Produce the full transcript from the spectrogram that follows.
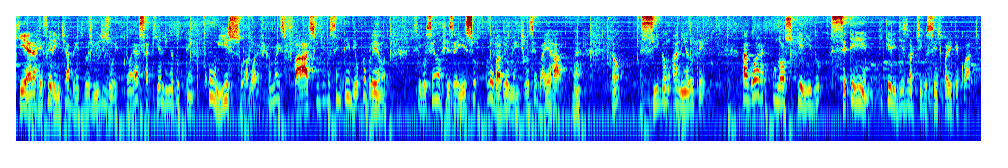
que era referente a abril de 2018. Então, essa aqui é a linha do tempo. Com isso, agora fica mais fácil de você entender o problema. Se você não fizer isso, provavelmente você vai errar. Né? Então, sigam a linha do tempo. Agora, o nosso querido CTN. O que, que ele diz no artigo 144?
